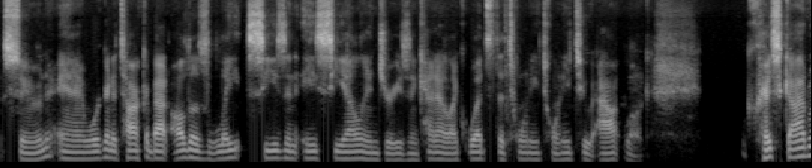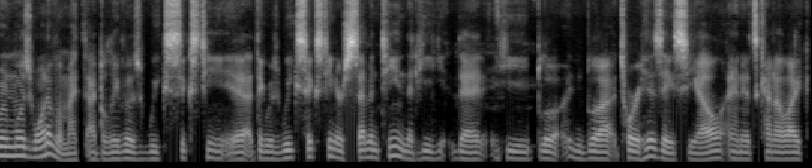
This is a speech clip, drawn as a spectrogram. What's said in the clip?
soon, and we're going to talk about all those late season ACL injuries and kind of like what's the 2022 outlook. Chris Godwin was one of them. I, I, believe it was week 16. I think it was week 16 or 17 that he that he blew blew out, tore his ACL, and it's kind of like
